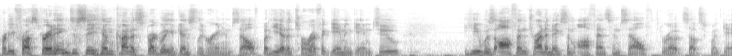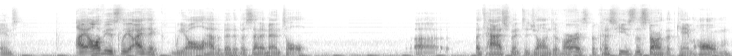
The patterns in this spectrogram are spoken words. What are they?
pretty frustrating to see him kind of struggling against the grain himself. But he had a terrific game in Game Two. He was often trying to make some offense himself throughout subsequent games. I obviously I think we all have a bit of a sentimental uh, attachment to John Tavares because he's the star that came home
